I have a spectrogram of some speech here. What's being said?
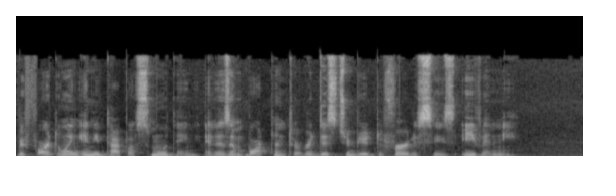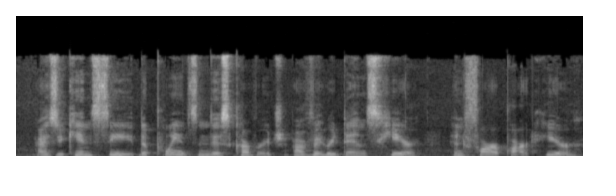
Before doing any type of smoothing, it is important to redistribute the vertices evenly. As you can see, the points in this coverage are very dense here and far apart here.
